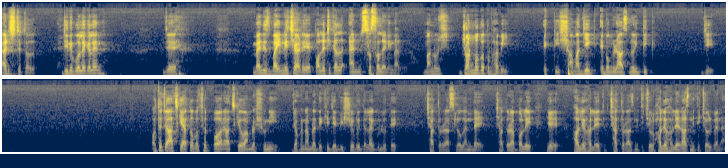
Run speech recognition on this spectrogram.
Aristotle যিনি বলে গেলেন যে man is by nature a political and social animal মানুষ জন্মগতভাবেই একটি সামাজিক এবং রাজনৈতিক জীব. অথচ আজকে এত বছর পর আজকেও আমরা শুনি, যখন আমরা দেখি যে বিশ্ববিদ্যালয়গুলোতে ছাত্ররা স্লোগান দেয়, ছাত্ররা বলে যে হলে হলে ছাত্র রাজনীতি চল, হলে হলে রাজনীতি চলবে না।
